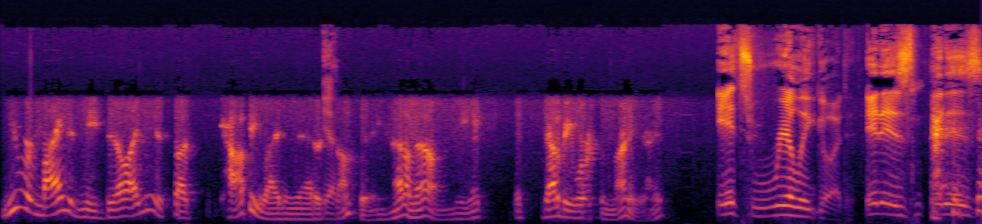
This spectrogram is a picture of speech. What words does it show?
You reminded me, Bill. I need to start copywriting that or Yeah. something. I don't know. I mean, it's, it's got to be worth some money, right? It's really good. It is. It is.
